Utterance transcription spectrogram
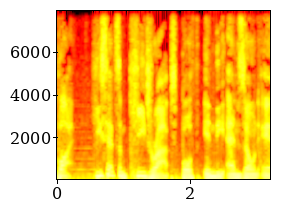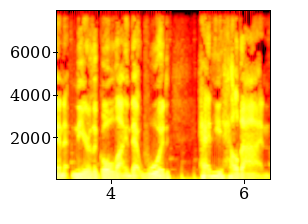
but he's had some key drops both in the end zone and near the goal line that would, had he held on,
